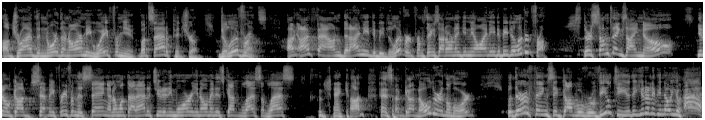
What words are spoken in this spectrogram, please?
I'll drive the northern army away from you. What's that a picture of? Deliverance. I, have found that I need to be delivered from things I don't even know I need to be delivered from. There's some things I know. You know, God set me free from this thing. I don't want that attitude anymore. You know, I mean, it's gotten less and less, thank God, as I've gotten older in the Lord. But there are things that God will reveal to you that you didn't even know you had.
